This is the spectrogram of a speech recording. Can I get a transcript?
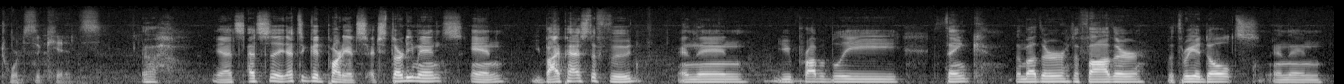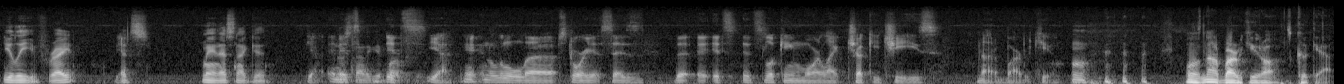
towards the kids. Yeah, it's that's a that's a good party. It's it's 30 minutes in. You bypass the food, and then you probably thank the mother, the father, the three adults, and then you leave. Right? Yeah. It's man, that's not good. Yeah, and That's it's not a good it's yeah. In in a little uh, story, it says that it's it's looking more like Chuck E. Cheese, not a barbecue. Well, it's not a barbecue at all. It's cookout.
